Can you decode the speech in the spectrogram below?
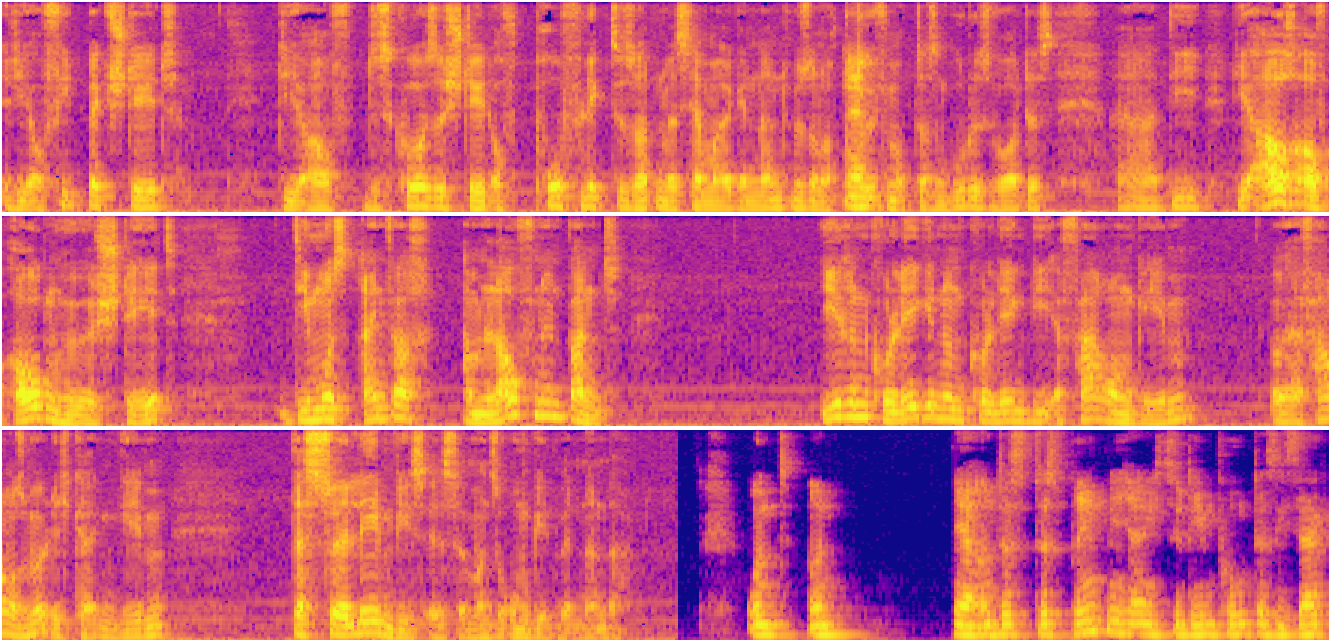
die auf Feedback steht, die auf Diskurse steht, auf Proflikte, so hatten wir es ja mal genannt, müssen wir noch prüfen, ja. ob das ein gutes Wort ist, ja, die, die auch auf Augenhöhe steht, die muss einfach am laufenden Band ihren Kolleginnen und Kollegen die Erfahrung geben, oder Erfahrungsmöglichkeiten geben, das zu erleben, wie es ist, wenn man so umgeht miteinander. Und, und ja, und das, das bringt mich eigentlich zu dem Punkt, dass ich sage,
